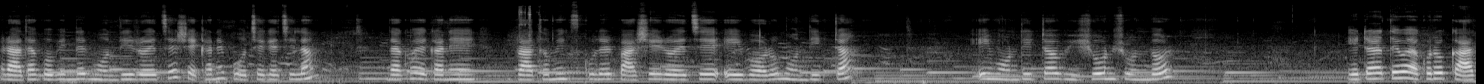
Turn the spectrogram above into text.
রাধা গোবিন্দের মন্দির রয়েছে, সেখানে পৌঁছে গেছিলাম। দেখো, এখানে প্রাথমিক স্কুলের পাশেই রয়েছে এই বড় মন্দিরটা। এই মন্দিরটাও ভীষণ সুন্দর। এটাতেও এখনও কাজ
